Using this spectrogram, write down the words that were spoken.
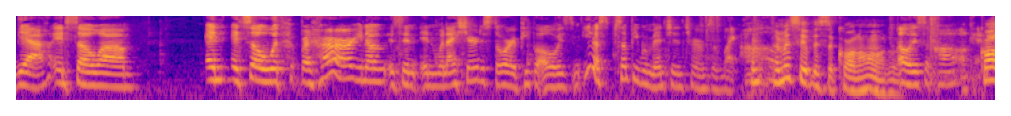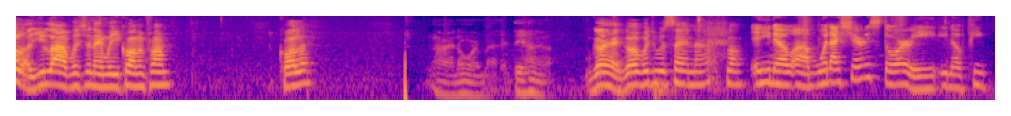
yeah and so um and and so with for her, you know, it's in and when I share the story, people always, you know, some people mention in terms of like, oh, Let me see if this is a caller. Hold on. oh, it's a call. Okay. Caller, you live? What's your name? Where you calling from? Caller. All right, don't worry about it. They hung up. Go ahead. Go. What you were saying now, Flo? You know, um, when I share the story, you know, people.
